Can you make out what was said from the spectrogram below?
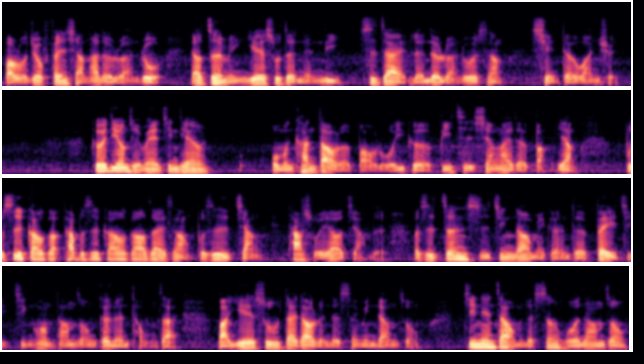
保罗就分享他的软弱，要证明耶稣的能力是在人的软弱上显得完全。各位弟兄姐妹，今天我们看到了保罗一个彼此相爱的榜样，不是高高，他不是高高在上，不是讲他所要讲的，而是真实进到每个人的背景情况当中，跟人同在。把耶稣带到人的生命当中。今天在我们的生活当中，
